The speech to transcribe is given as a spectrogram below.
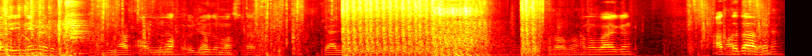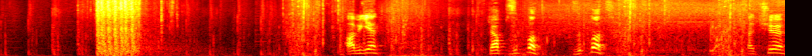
Abi inemiyorum. Artık, yine Allah artık, ölüyordum yapma. az kalsın. Geldi. Bravo. Ama baygın. Atladı Arka abi. geldi. Abi gel. Yap zıplat. Zıplat. Kaçıyor.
